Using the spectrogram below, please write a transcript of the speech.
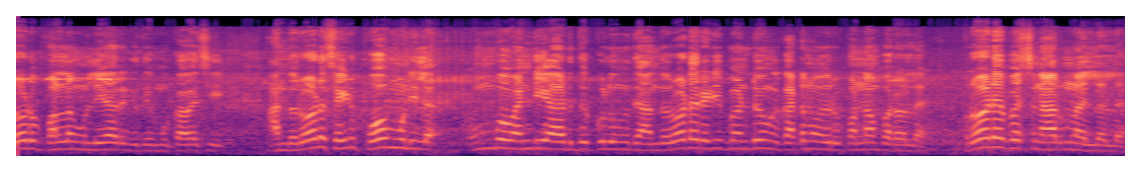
ரோடு பள்ளங்குழியாக இருக்குது முக்கால்வாசி அந்த ரோடு சைடு போக முடியல. ரொம்ப வண்டி ஆடுது குலுங்குது. அந்த ரோடை ரெடி பண்ணிட்டு உங்கள் கட்டணம் உயர்வு பண்ணால் பரவாயில்ல. ரோடே ஃபஸ்ட்டு நார்மலாக இல்லைல்ல.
